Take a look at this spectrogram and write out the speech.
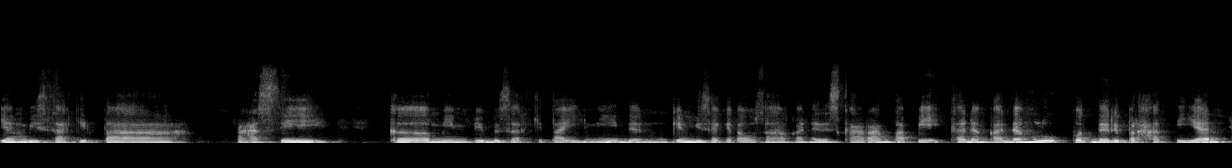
yang bisa kita kasih ke mimpi besar kita ini dan mungkin bisa kita usahakan dari sekarang tapi kadang-kadang luput dari perhatian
